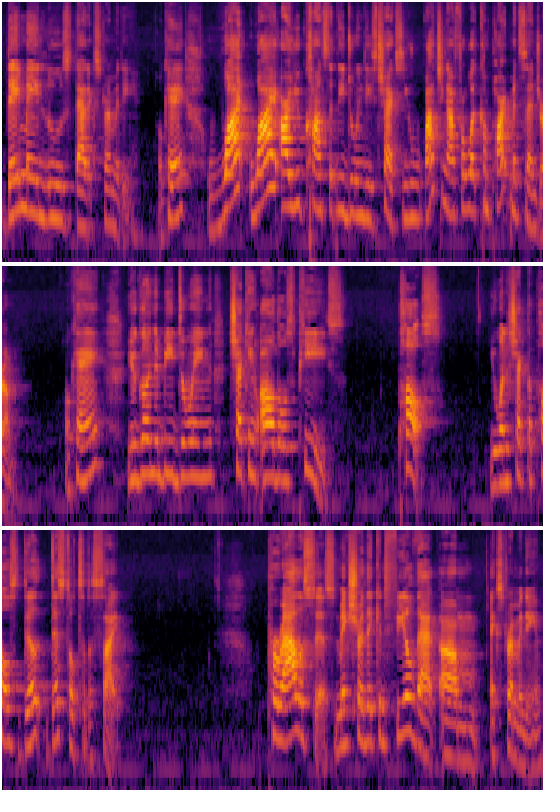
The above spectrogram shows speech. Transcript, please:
they may lose that extremity, okay? Why, why are you constantly doing these checks? You watching out for what compartment syndrome? okay? You're going to be doing, checking all those P's. Pulse. You want to check the pulse distal to the site. Paralysis. Make sure they can feel that um, extremity.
